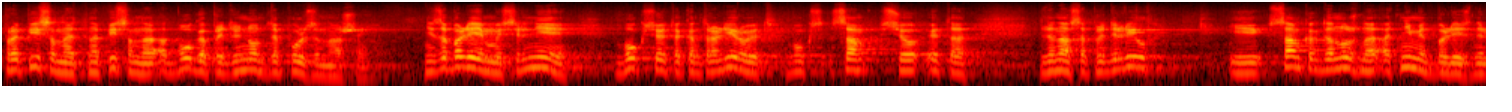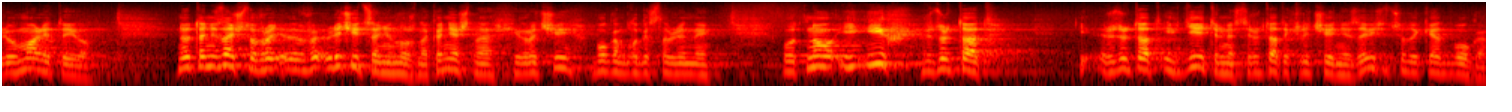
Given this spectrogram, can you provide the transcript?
прописано, это написано от Бога, определено для пользы нашей. Не заболеем мы сильнее, Бог все это контролирует, Бог сам все это для нас определил, и сам, когда нужно, отнимет болезнь или умалит ее. Но это не значит, что лечиться не нужно. Конечно, и врачи Богом благословлены. Вот, но и их результат результат их деятельности, результат их лечения зависит все-таки от Бога.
